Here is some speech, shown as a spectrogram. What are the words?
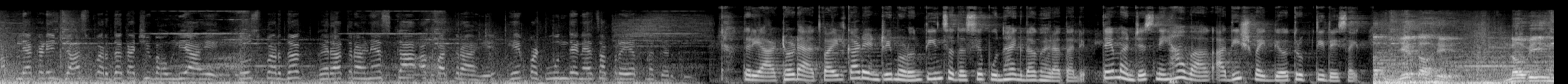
आपल्याकडे ज्या स्पर्धकाची भावली आहे तो स्पर्धक घरात राहण्यास का अपात्र आहे हे पटवून देण्याचा प्रयत्न करतील. तर या आठवड्यात वाईल्ड कार्ड एंट्री म्हणून तीन सदस्य पुन्हा एकदा घरात आले. ते म्हणजे स्नेहा वाघ आदिश वैद्य तृप्ती देसाई. येत आहे नवीन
